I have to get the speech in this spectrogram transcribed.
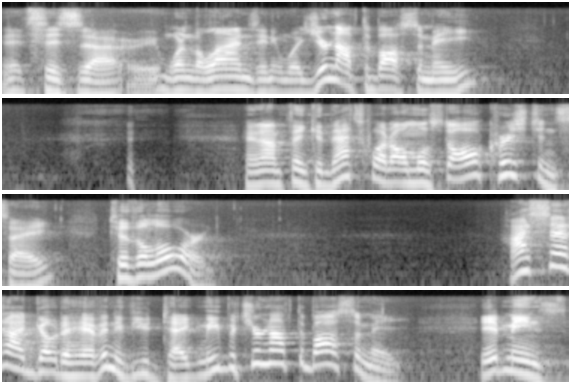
It says, uh, one of the lines in it was, You're not the boss of me. and I'm thinking, that's what almost all Christians say to the Lord. I said I'd go to heaven if you'd take me, but you're not the boss of me. It means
